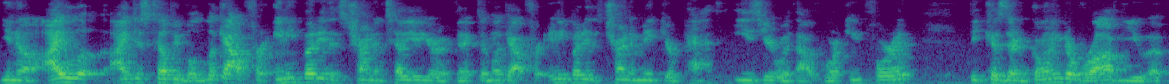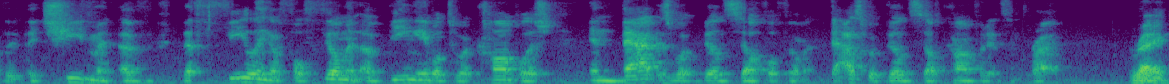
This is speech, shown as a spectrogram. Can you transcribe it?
you know, I look, I just tell people look out for anybody that's trying to tell you you're a victim. Look out for anybody that's trying to make your path easier without working for it, because they're going to rob you of the achievement of the feeling of fulfillment of being able to accomplish, and that is what builds self fulfillment. That's what builds self confidence and pride. Right,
